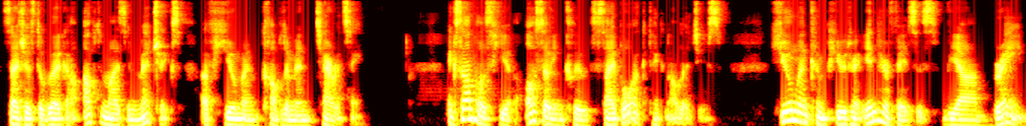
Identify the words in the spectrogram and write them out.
such as the work on optimizing metrics of human complementarity. Examples here also include cyborg technologies, human-computer interfaces via brain,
